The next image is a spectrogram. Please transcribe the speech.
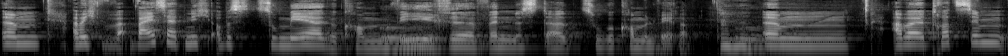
Ähm, aber ich we- weiß halt nicht, ob es zu mehr gekommen wäre, wenn es dazu gekommen wäre. Ähm, aber trotzdem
